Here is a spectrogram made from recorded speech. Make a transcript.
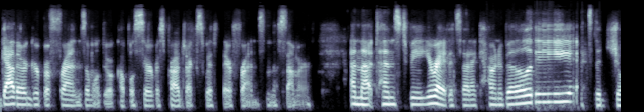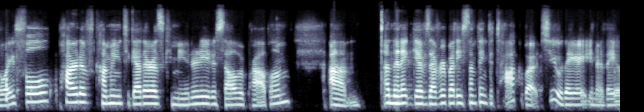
gather a group of friends and we'll do a couple service projects with their friends in the summer. And that tends to be you're right it's that accountability it's the joyful part of coming together as community to solve a problem um, and then it gives everybody something to talk about too. They you know they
